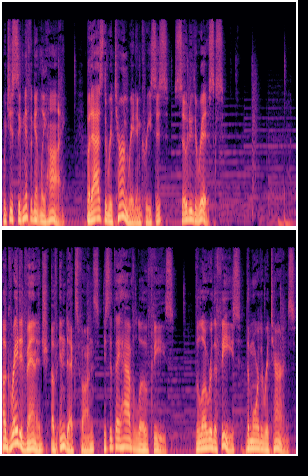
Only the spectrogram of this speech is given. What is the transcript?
which is significantly high. But as the return rate increases, so do the risks. A great advantage of index funds is that they have low fees. The lower the fees, the more the returns.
